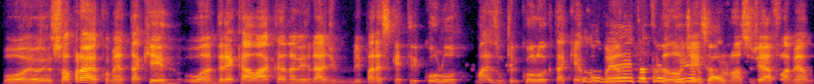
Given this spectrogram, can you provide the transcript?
Boa, eu, só para comentar que o André Calaca, na verdade, me parece que é tricolor. Mais um tricolor que está aqui Tudo acompanhando, bem, tá dando audiência para o nosso GE Flamengo.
